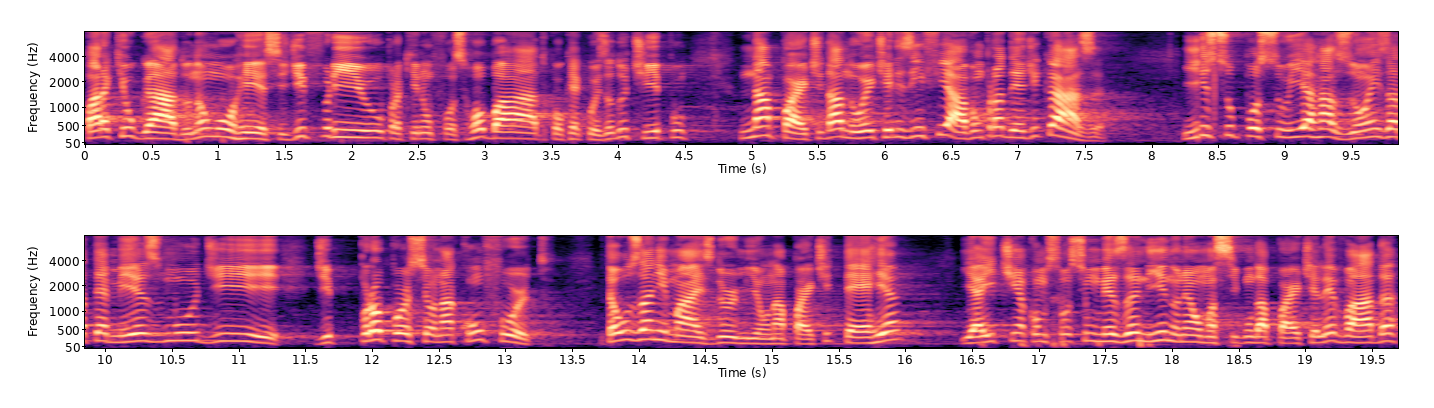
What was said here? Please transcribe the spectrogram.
para que o gado não morresse de frio, para que não fosse roubado, qualquer coisa do tipo, na parte da noite eles enfiavam para dentro de casa. Isso possuía razões até mesmo de, de proporcionar conforto. Então, os animais dormiam na parte térrea, e aí tinha como se fosse um mezanino, né, uma segunda parte elevada,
